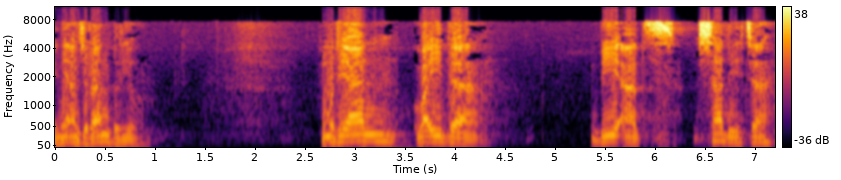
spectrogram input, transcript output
Ini anjuran beliau. Kemudian waida biat sadijah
